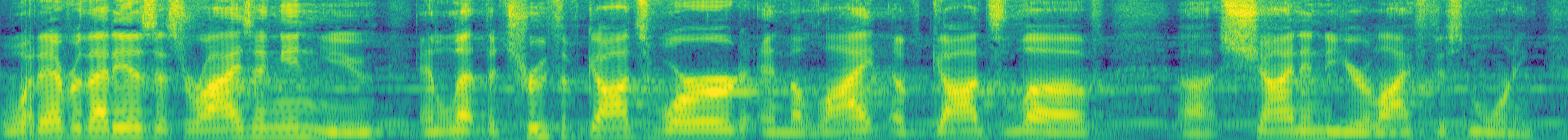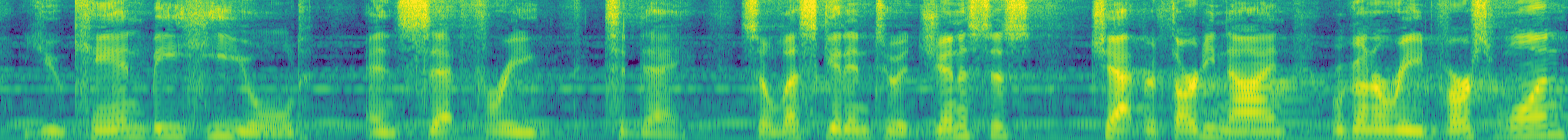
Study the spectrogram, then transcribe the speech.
whatever that is that's rising in you, and let the truth of God's word and the light of God's love uh, shine into your life this morning. You can be healed and set free today. So let's get into it. Genesis chapter 39. We're going to read verse 1,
